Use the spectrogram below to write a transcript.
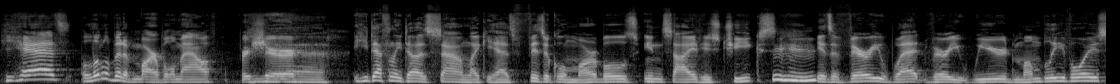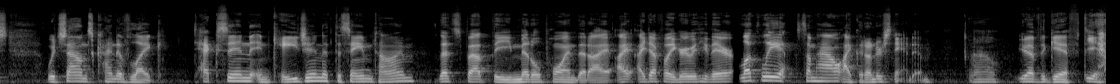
He has a little bit of marble mouth for sure. Yeah. He definitely does sound like he has physical marbles inside his cheeks. Mm-hmm. He has a very wet, very weird, mumbly voice, which sounds kind of like Texan and Cajun at the same time. That's about the middle point that I, I, I definitely agree with you there. Luckily, somehow I could understand him. Oh. You have the gift. Yeah.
